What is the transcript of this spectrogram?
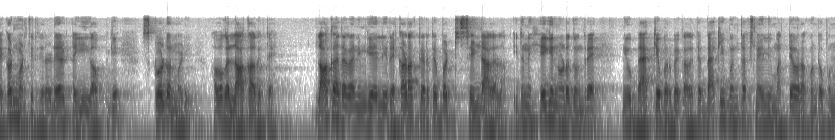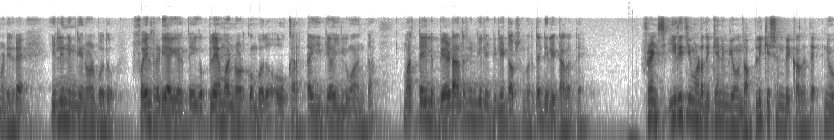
ರೆಕಾರ್ಡ್ ಮಾಡ್ತಿರ್ತೀರಾ ಡೈರೆಕ್ಟಾಗಿ ಈಗ ಅಪ್ಗೆ? ಸ್ಕ್ರೋಲ್ ಡೌನ್ ಮಾಡಿ. ಆವಾಗ ಲಾಕ್ ಆಗುತ್ತೆ. ಲಾಕ್ ಆದಾಗ ನಿಮಗೆ ಅಲ್ಲಿ ರೆಕಾರ್ಡ್ ಆಗ್ತಾ ಇರುತ್ತೆ ಬಟ್ ಸೆಂಡ್ ಆಗಲ್ಲ. ಇದನ್ನು ಹೇಗೆ ನೋಡೋದು ಅಂದರೆ ನೀವು ಬ್ಯಾಕ್ಗೆ ಬರಬೇಕಾಗುತ್ತೆ. ಬ್ಯಾಕಿಗೆ ಬಂದ ತಕ್ಷಣ ಇಲ್ಲಿ ಮತ್ತೆ ಅವ್ರ ಅಕೌಂಟ್ ಓಪನ್ ಮಾಡಿದರೆ ಇಲ್ಲಿ ನಿಮಗೆ ನೋಡ್ಬೋದು ಫೈಲ್ ರೆಡಿ ಆಗಿರುತ್ತೆ. ಈಗ ಪ್ಲೇ ಮಾಡಿ ನೋಡ್ಕೊಬೋದು, ಓ ಕರೆಕ್ಟಾಗಿ ಇದೆಯೋ, ಇಲ್ವೋ ಅಂತ. ಮತ್ತೆ ಇಲ್ಲಿ ಬೇಡ ಅಂದರೆ ನಿಮಗೆ ಇಲ್ಲಿ ಡಿಲೀಟ್ ಆಪ್ಷನ್ ಬರುತ್ತೆ ಡಿಲೀಟ್ ಆಗುತ್ತೆ. ಫ್ರೆಂಡ್ಸ್ ಈ ರೀತಿ ಮಾಡೋದಕ್ಕೆ ನಿಮಗೆ ಒಂದು ಅಪ್ಲಿಕೇಶನ್ ಬೇಕಾಗುತ್ತೆ. ನೀವು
